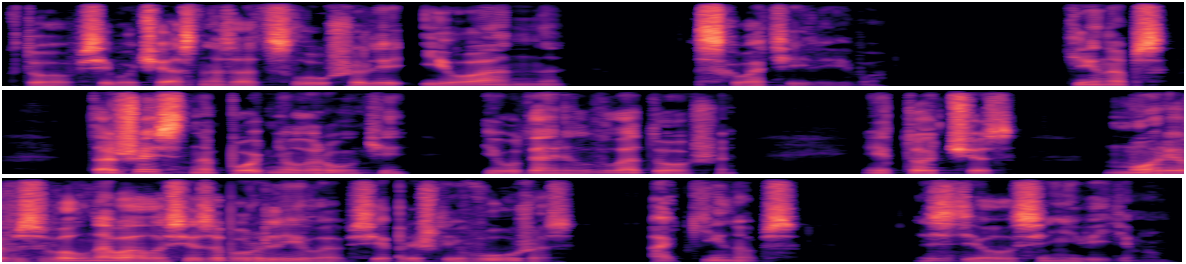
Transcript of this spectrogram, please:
кто всего час назад слушали Иоанна, схватили его. Кинопс торжественно поднял руки и ударил в ладоши, и тотчас море взволновалось и забурлило, все пришли в ужас, а Кинопс сделался невидимым.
